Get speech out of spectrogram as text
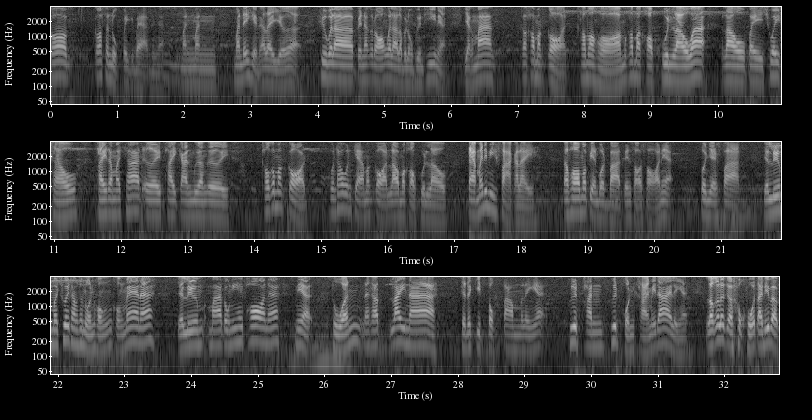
ก็ก็สนุกไปอีกแบบหนึ่งอะมันมันมันได้เห็นอะไรเยอะอะคือเวลาเป็นนักร้องเวลาเราไปลงพื้นที่เนี่ยอย่างมากก็เข้ามากอด เข้ามาหอม เข้ามาขอบคุณเราว่าเราไปช่วยเขาภัยธรรมชาติเอ่ยภัยการเมืองเอ่ยเขาก็มากอดคนเฒ่าคนแก่มากอดเรามาขอบคุณเรา แต่ไม่ได้มีฝากอะไร แต่พอมาเปลี่ยนบทบาทเป็นสสเนี่ย ส่วนใหญ่ฝาก อย่าลืมมาช่วยทำถนนของของแม่นะ อย่าลืมมาตรงนี้ให้พ่อนะ เนี่ยสวนนะครับไร่นา เศรษฐกิจตกต่ำอะไรเงี้ย พืชพันธุ์พืชผลขายไม่ได้อะไรเงี้ยเราก็เลยเกิดโอ้โหตอนนี้แบบ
